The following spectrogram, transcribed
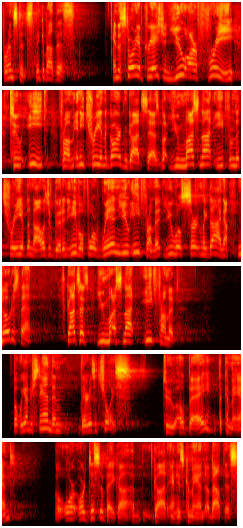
for instance, think about this. In the story of creation, you are free to eat from any tree in the garden, God says, but you must not eat from the tree of the knowledge of good and evil, for when you eat from it, you will certainly die. Now, notice that. God says you must not eat from it. But we understand then there is a choice to obey the command or, or disobey God, God and his command about this.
